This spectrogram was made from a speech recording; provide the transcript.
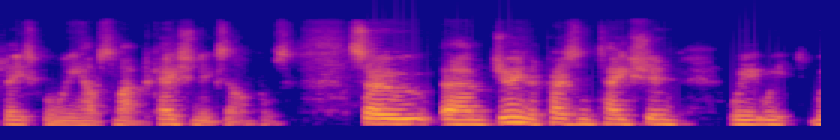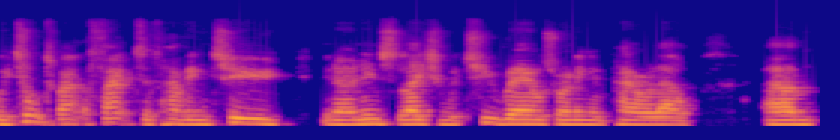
please can we have some application examples? So um, during the presentation, we, we, we talked about the fact of having two, you know, an installation with two rails running in parallel. Um,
